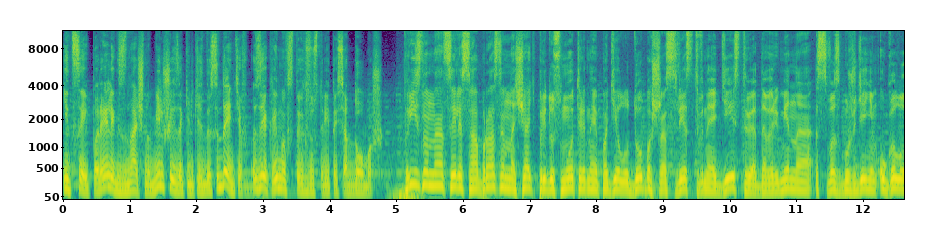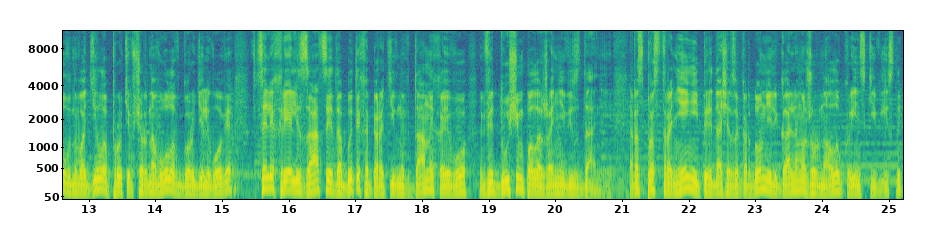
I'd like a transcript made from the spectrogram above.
І цей перелік значно більший за кількість дисидентів, з якими встиг зустрітися Добош. Признано целесообразным начать предусмотренное по делу Добаша следственное действие одновременно с возбуждением уголовного дела против Черновола в городе Львове в целях реализации добытых оперативных данных о его ведущем положении в издании, распространении и передаче за кордон нелегального журнала «Украинский вестник»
